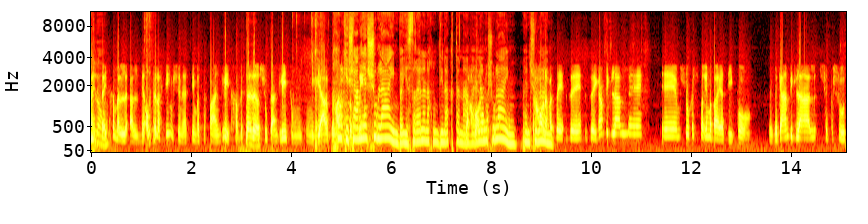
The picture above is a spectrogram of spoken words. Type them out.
אני לא. מדבר איתכם על- מאות אלפים שנעשים בשפה האנגלית. בסדר, שוק האנגלית הוא מיליארד ומשהו נכון, כי שם. יש שוליים. בישראל אנחנו מדינה קטנה, נכון. ואין לנו שוליים. אין נכון, שוליים. אבל זה, גם בגלל אה, שוק הספרים הבעייתי פה, וזה גם בגלל שפשוט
